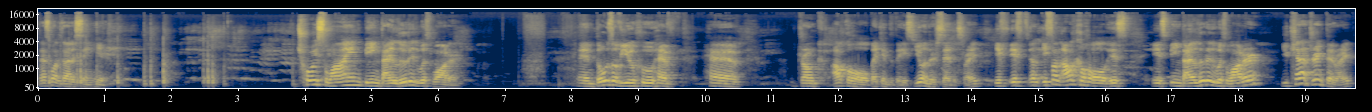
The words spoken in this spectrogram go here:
That's what God is saying here choice wine being diluted with water. And those of you who have have drunk alcohol back in the days, you understand this, right? If if if an alcohol is is being diluted with water, you cannot drink that, right?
